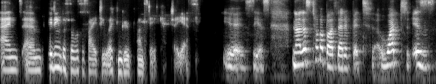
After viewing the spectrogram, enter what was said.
and um, leading the civil society working group on state capture. Yes. Yes, yes. Now let's talk about that a bit. What is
